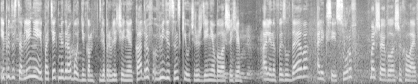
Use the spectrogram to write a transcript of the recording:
и предоставление ипотек медработникам для привлечения кадров в медицинские учреждения Балашихи. Алина Файзулдаева, Алексей Суров, Большая Балашиха Лайф.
